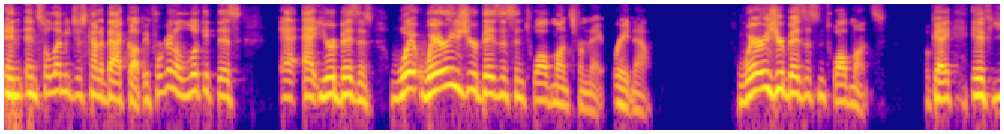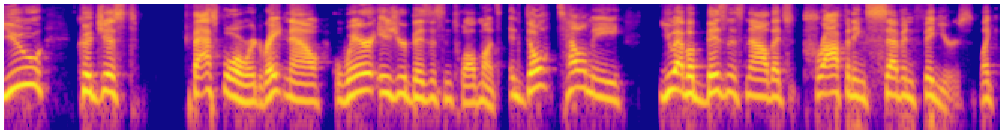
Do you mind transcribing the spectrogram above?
and, and so let me just kind of back up. If we're going to look at this at, at your business, wh- where is your business in 12 months from now, right now? Where is your business in 12 months? Okay. If you could just fast forward right now, where is your business in 12 months? And don't tell me you have a business now that's profiting seven figures. Like,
